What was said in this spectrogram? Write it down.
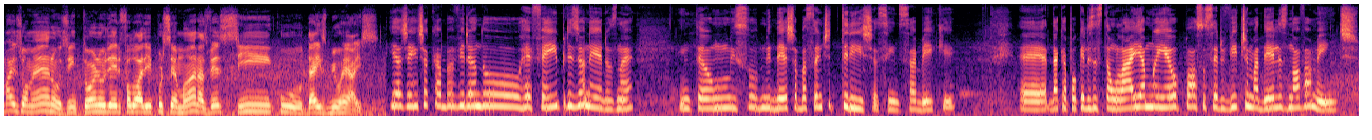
Mais ou menos, em torno de, ele falou ali por semana, às vezes 5, 10 mil reais. E a gente acaba virando refém e prisioneiros, né? Então isso me deixa bastante triste, assim, saber que é, daqui a pouco eles estão lá e amanhã eu posso ser vítima deles novamente.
